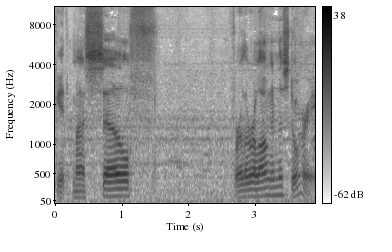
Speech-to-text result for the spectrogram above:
Get myself further along in the story.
